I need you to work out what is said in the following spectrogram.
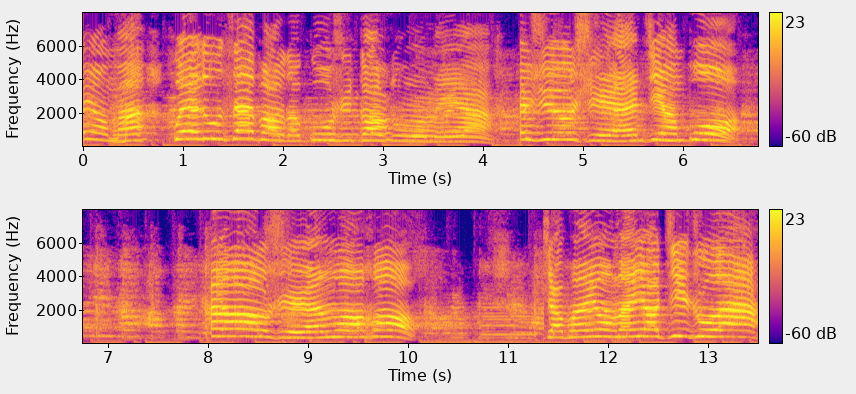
朋友们，龟兔赛跑的故事告诉我们呀，知识使人进步，爱使人落后。小朋友们要记住啦。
